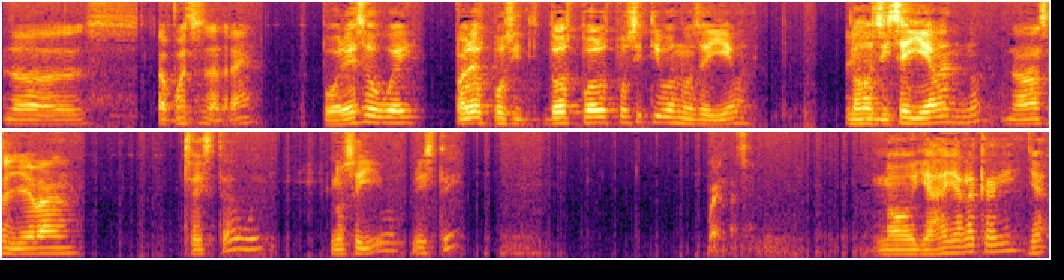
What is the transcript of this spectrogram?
los opuestos atraen. Por eso, güey. Polos posit- Dos polos positivos no se llevan. No, sí se llevan, ¿no? No, no se llevan. Pues ahí está, güey. No se llevan, ¿viste? Bueno, sí. No, ya, ya la cagué, ya.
